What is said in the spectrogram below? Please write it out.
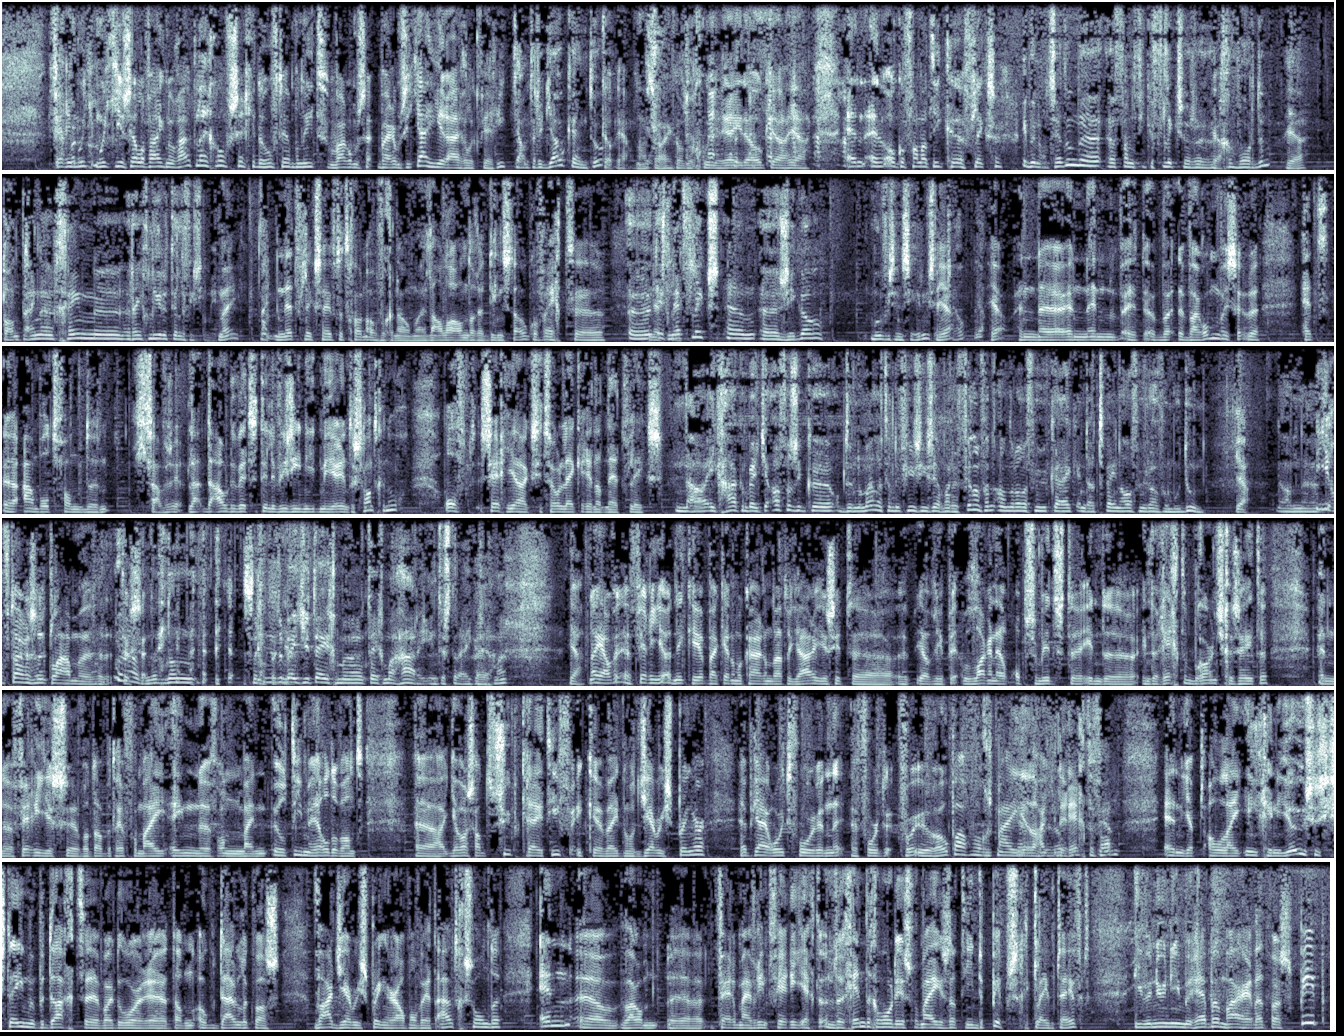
Ferry, moet, je- moet je jezelf eigenlijk nog uitleggen of zeg je dat hoeft helemaal niet? Waarom, waarom zit jij hier eigenlijk, Ferry? Ja, omdat ik jou ken, toch? Ja, dat is eigenlijk wel een goede reden ook, ja. ja. En, en ook een fanatiek flixer. Ik ben ontzettend eh, fanatieke flixer eh, Ja. geworden. Ja. Want bijna geen reguliere televisie meer. Nee? Netflix heeft het gewoon overgenomen. En alle andere diensten ook? Of echt Eh, het is Netflix en Ziggo. Movies en series. Ja, zelf. ja. ja. En, eh, en, en eh, wa- waarom is eh, het aanbod van de, zeggen, de ouderwetse televisie niet meer interessant genoeg? Of zeg je, ja, ik zit zo lekker in dat Netflix. Nou, ik haak een beetje af als ik op de normale televisie zeg maar een film van anderhalf uur kijk en daar 2,5 uur over moet doen. Ja. Dan, Hier of daar is reclame eh, ja, tussen. dan, dan begint het een ja. beetje tegen mijn tegen mijn haren in te strijken, zeg maar. Ja, nou ja, Ferry en ik, wij kennen elkaar inderdaad al jaren. Je zit, eh, ja, je hebt lang en op zijn minst eh, in de, in de rechtenbranche gezeten. En eh, Ferry is eh, wat dat betreft voor mij een eh, van mijn ultieme helden. Want eh, je was altijd super creatief. Ik eh, weet nog, Jerry Springer heb jij ooit voor, een, eh, voor, de, voor Europa volgens mij, Ja, eh, daar had je de rechten van. En je hebt allerlei ingenieuze systemen bedacht. eh, waardoor eh, dan ook duidelijk was waar Jerry Springer allemaal werd uitgezonden. En eh, waarom eh, Fer- mijn vriend Ferry echt een legende geworden is voor mij, is dat hij de pips geclaimd heeft. Die we nu niet meer hebben, maar dat was piep.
